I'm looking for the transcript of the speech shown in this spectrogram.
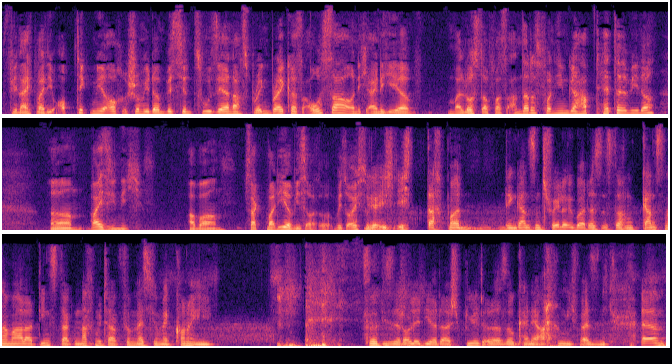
vielleicht, weil die Optik mir auch schon wieder ein bisschen zu sehr nach Spring Breakers aussah und ich eigentlich eher mal Lust auf was anderes von ihm gehabt hätte wieder. Ähm, weiß ich nicht. Aber sagt mal ihr, wie es euch so ja, geht. Ich, ich dachte mal den ganzen Trailer über, das ist doch ein ganz normaler Dienstagnachmittag für Matthew McConaughey. für diese Rolle, die er da spielt oder so, keine Ahnung, ich weiß es nicht. Ähm,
